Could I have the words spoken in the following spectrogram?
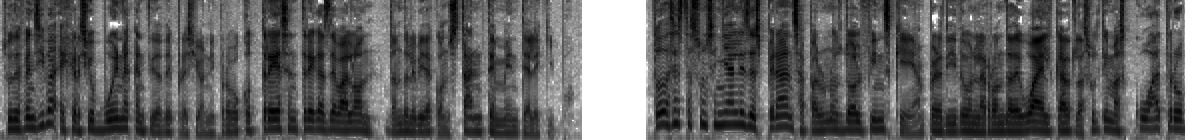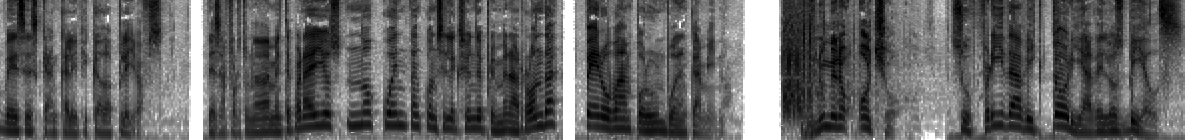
Su defensiva ejerció buena cantidad de presión y provocó tres entregas de balón, dándole vida constantemente al equipo. Todas estas son señales de esperanza para unos Dolphins que han perdido en la ronda de Wildcard las últimas cuatro veces que han calificado a playoffs. Desafortunadamente para ellos, no cuentan con selección de primera ronda, pero van por un buen camino. Número 8. Sufrida victoria de los Bills.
